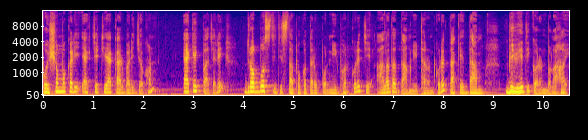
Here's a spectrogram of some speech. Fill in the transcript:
বৈষম্যকারী একচেটিয়া কারবারি যখন এক এক বাজারে দ্রব্য স্থিতিস্থাপকতার উপর নির্ভর করে যে আলাদা দাম নির্ধারণ করে, তাকে দাম বিভেদীকরণ বলা হয়।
